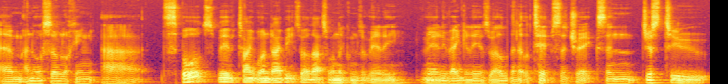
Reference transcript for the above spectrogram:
um, and also looking at sports with type 1 diabetes well that's one that comes up really really regularly as well the little tips the tricks and just to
